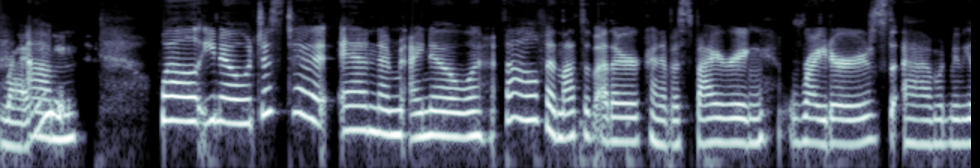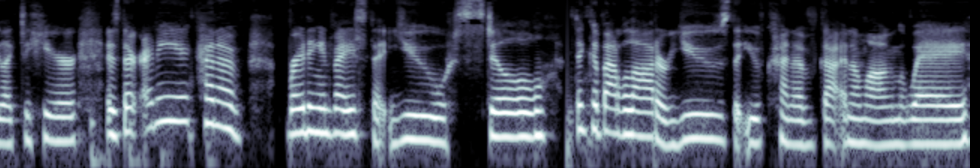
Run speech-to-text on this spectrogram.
Right. Um, Well, you know, just to, and I'm, i know myself and lots of other kind of aspiring writers um, would maybe like to hear is there any kind of writing advice that you still think about a lot or use that you've kind of gotten along the way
